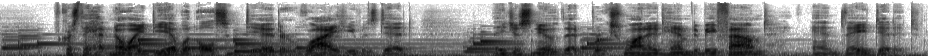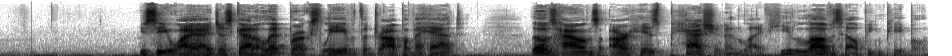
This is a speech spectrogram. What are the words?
Of course, they had no idea what Olson did or why he was dead. They just knew that Brooks wanted him to be found, and they did it. You see why I just gotta let Brooks leave at the drop of a hat? Those hounds are his passion in life. He loves helping people.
